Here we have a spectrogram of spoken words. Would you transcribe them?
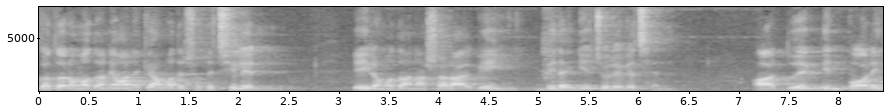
গত রমাদানে অনেকে আমাদের সাথে ছিলেন। এই রমাদান আসার আগেই বিদায় নিয়ে চলে গেছেন। আর দু একদিন পরেই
